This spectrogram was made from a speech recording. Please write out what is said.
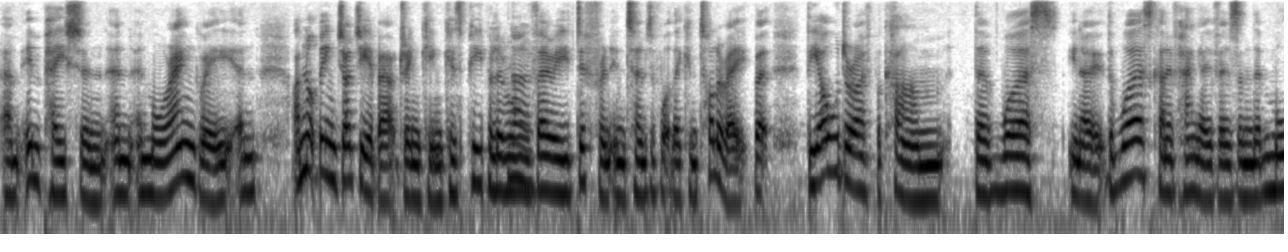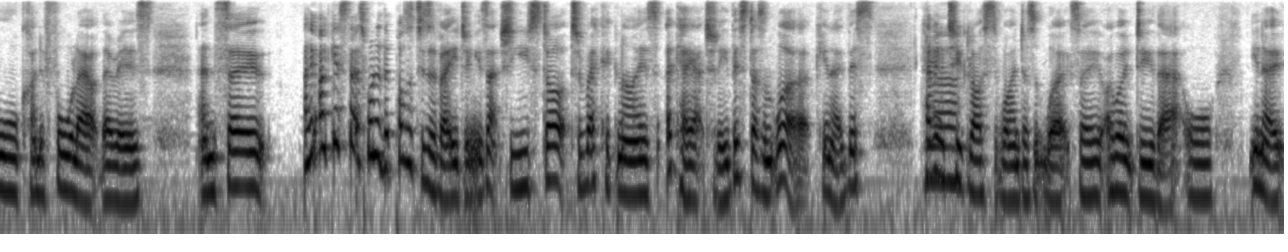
um, impatient and, and more angry. And i'm not being judgy about drinking because people are all very different in terms of what they can tolerate. But the older i've become the worse you know the worse kind of hangovers and the more kind of fallout there is. And so I, I guess that's one of the positives of aging is actually you start to recognise, okay, actually this doesn't work. You know, this having Yeah. two glasses of wine doesn't work, so I won't do that. Or you know,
